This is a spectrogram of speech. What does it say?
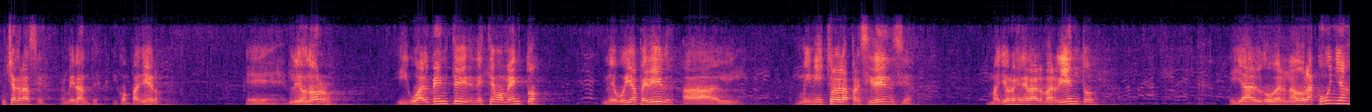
Muchas gracias, almirante y compañero. Eh, Leonor, igualmente en este momento le voy a pedir al ministro de la Presidencia, Mayor General Barriento, y al gobernador Acuña,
